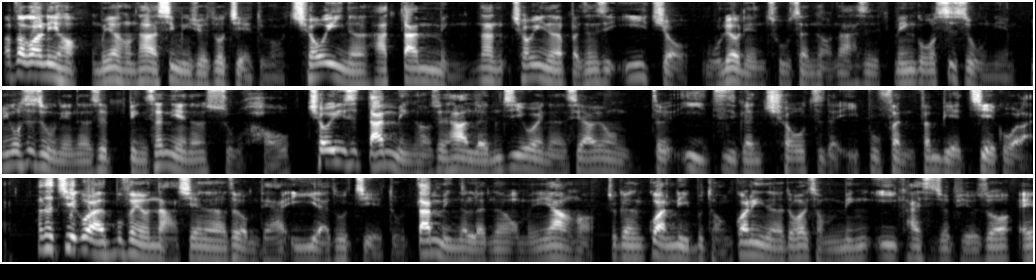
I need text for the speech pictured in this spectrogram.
那照惯例哈，我们要从他的姓名学做解读哦。邱毅呢，他单名。那邱毅呢，本身是一九五六年出生哦，那是民国四十五年。民国四十五年呢是丙申年呢属猴。邱毅是单名哦，所以他的人际位呢是要用这个义字跟邱字的一部分分别借过来。那这借过来的部分有哪些呢？这个我们等下一一来做解读。单名的人呢，我们一样哈，就跟惯例不同，惯例呢都会从名一开始，就比如说，哎，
